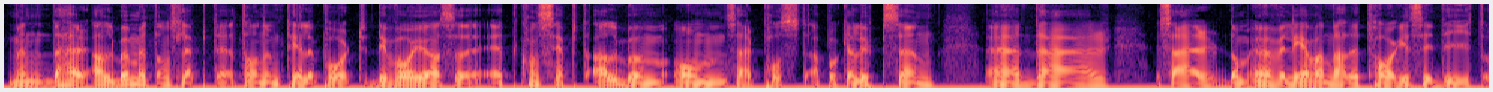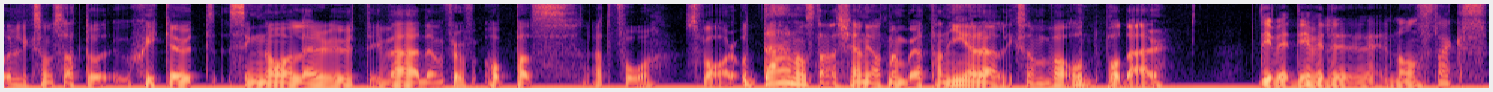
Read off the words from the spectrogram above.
Men det här albumet de släppte, Tanum Teleport, det var ju alltså ett konceptalbum om så här postapokalypsen eh, där så här, de överlevande hade tagit sig dit och liksom satt och skickade ut signaler ut i världen för att hoppas att få svar. Och där någonstans känner jag att man börjar tangera liksom vad Oddpod är. Det är, väl, det är väl någon slags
